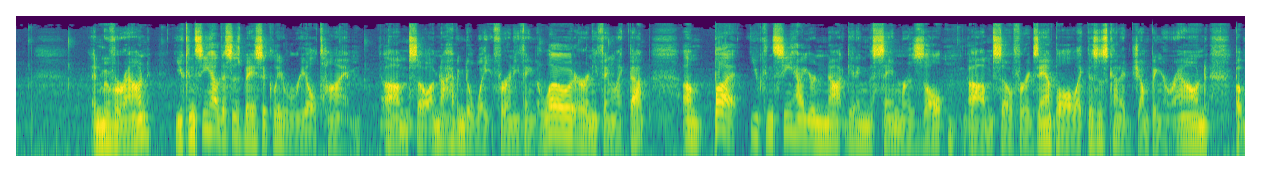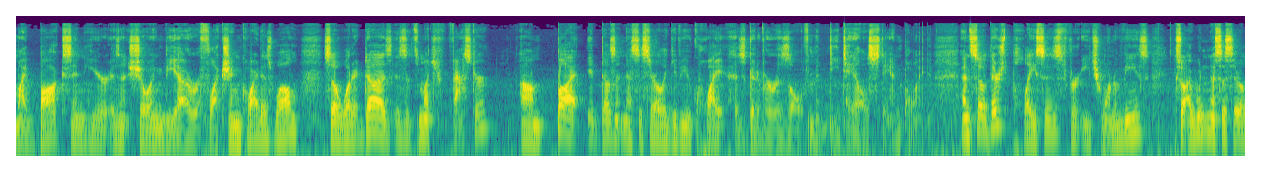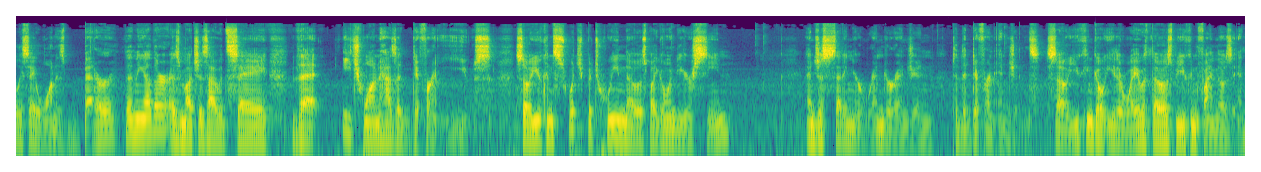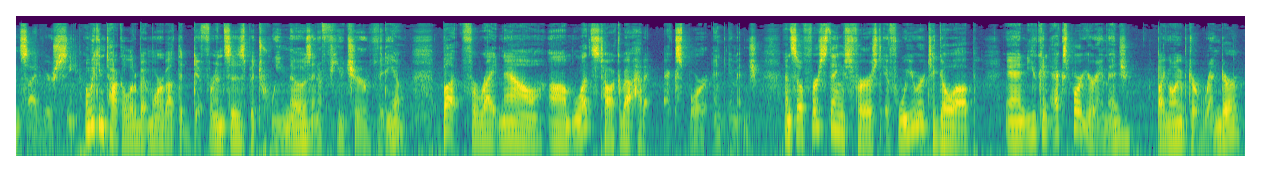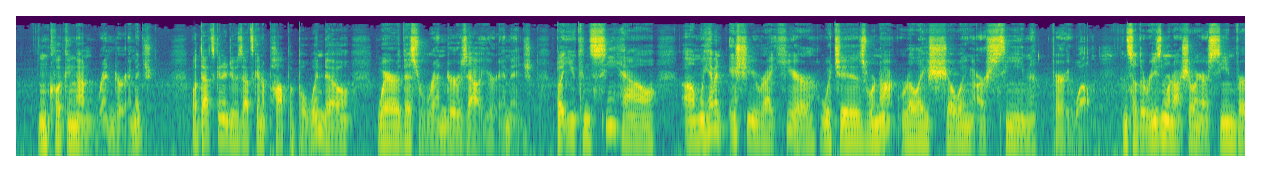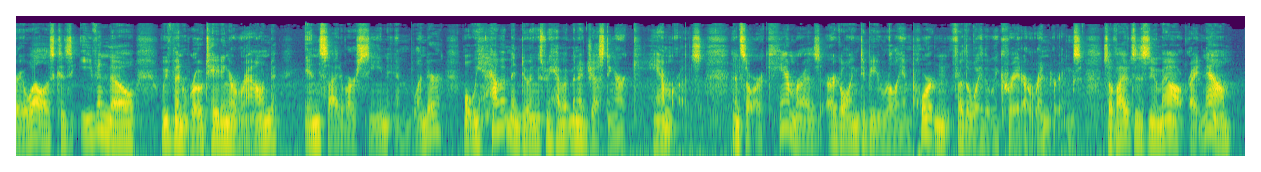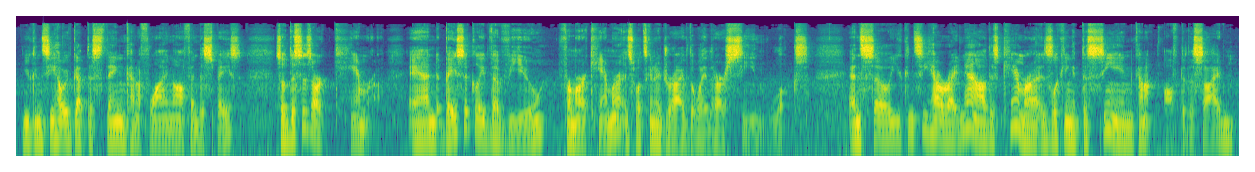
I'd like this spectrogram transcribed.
and move around, you can see how this is basically real time. Um, so I'm not having to wait for anything to load or anything like that. Um, but you can see how you're not getting the same result. Um, so for example, like this is kind of jumping around, but my box in here isn't showing the uh, reflection quite as well. So what it does is it's much faster um, but it doesn't necessarily give you quite as good of a result from a details standpoint. And so there's places for each one of these. So I wouldn't necessarily say one is better than the other as much as I would say that each one has a different use. So you can switch between those by going to your scene and just setting your render engine to the different engines. So you can go either way with those, but you can find those inside of your scene. And we can talk a little bit more about the differences between those in a future video. But for right now, um, let's talk about how to export an image. And so first things first, if we were to go up and you can export your image by going up to render and clicking on render image. What that's going to do is that's going to pop up a window where this renders out your image. But you can see how um, we have an issue right here, which is we're not really showing our scene very well. And so the reason we're not showing our scene very well is because even though we've been rotating around inside of our scene in Blender, what we haven't been doing is we haven't been adjusting our cameras. And so our cameras are going to be really important for the way that we create our renderings. So if I was to zoom out right now, you can see how we've got this thing kind of flying off into space. So this is our camera. And basically the view from our camera is what's going to drive the way that our scene looks. And so you can see how right now this camera is looking at the scene kind of off to the side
